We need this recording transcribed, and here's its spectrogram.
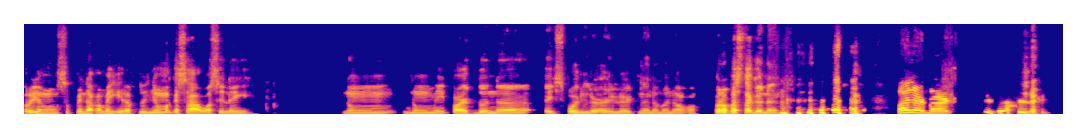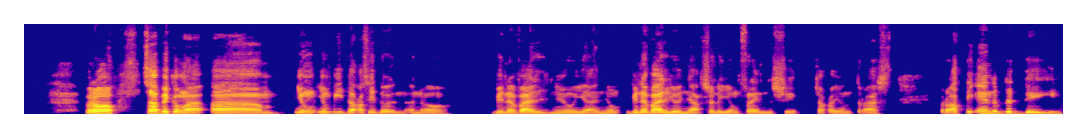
Pero yung sa pinakamahirap dun yung mag-asawa sila eh. Nung nung may part dun na ay spoiler alert na naman ako. Pero basta gano'n. Spoiler alert! alert. Pero sabi ko nga, um, yung yung bida kasi dun ano, bina-value yan yung bina-value niya actually yung friendship tsaka yung trust. Pero at the end of the day,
